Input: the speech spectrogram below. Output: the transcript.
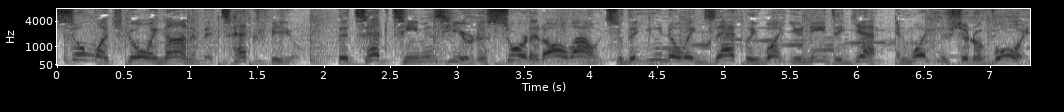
so much going on in the tech field. The tech team is here to sort it all out so that you know exactly what you need to get and what you should avoid.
